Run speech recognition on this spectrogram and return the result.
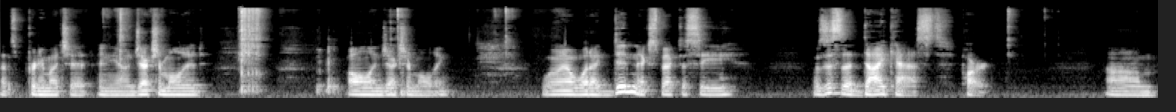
that's pretty much it. And you know, injection molded, all injection molding. Well, what I didn't expect to see was this is a die cast part. Um,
